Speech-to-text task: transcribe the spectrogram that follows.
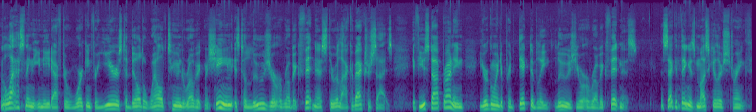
The last thing that you need after working for years to build a well tuned aerobic machine is to lose your aerobic fitness through a lack of exercise. If you stop running, you're going to predictably lose your aerobic fitness. The second thing is muscular strength.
